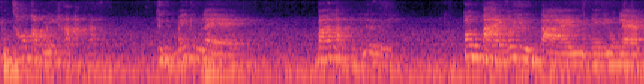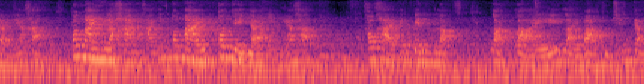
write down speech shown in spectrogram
คุณเข้ามาบริหารนะถึงไม่ดูแลบ้านหลังนี้เลย ต้นไม้ก็ยืนตายอยู่ในโรงแรมแบบนี้ค่ะ ต้นไม้มีราคานะคะ ยิ่งต้นไม้ต้นใหญ่ๆอย่างนี้ค่ะเขาขายกันเป็นหลักหลักหลายหลายบาทอยู่เช่นกัน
